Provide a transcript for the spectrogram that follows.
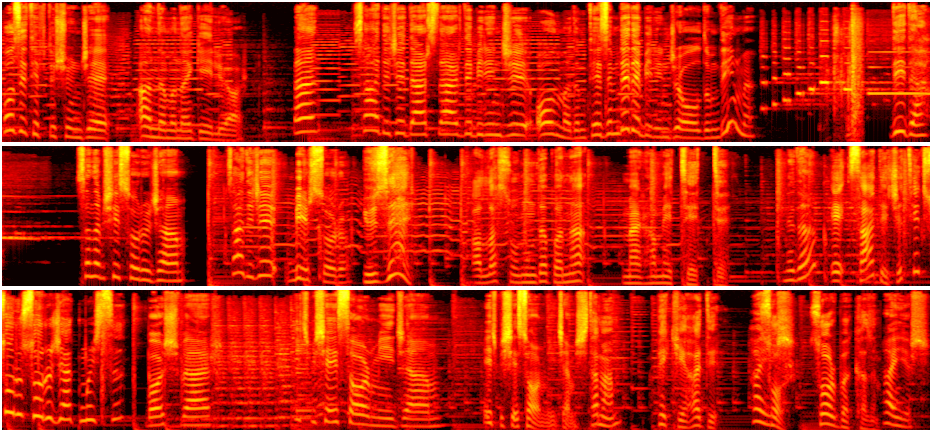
Pozitif düşünce anlamına geliyor. Ben sadece derslerde birinci olmadım, tezimde de birinci oldum değil mi? Dida, sana bir şey soracağım. Sadece bir soru. Güzel. Allah sonunda bana merhamet etti. Neden? E sadece tek soru soracakmışsın. Boş ver. Hiçbir şey sormayacağım. Hiçbir şey sormayacağım işte. Tamam. Peki hadi Hayır. sor. Sor bakalım. Hayır.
